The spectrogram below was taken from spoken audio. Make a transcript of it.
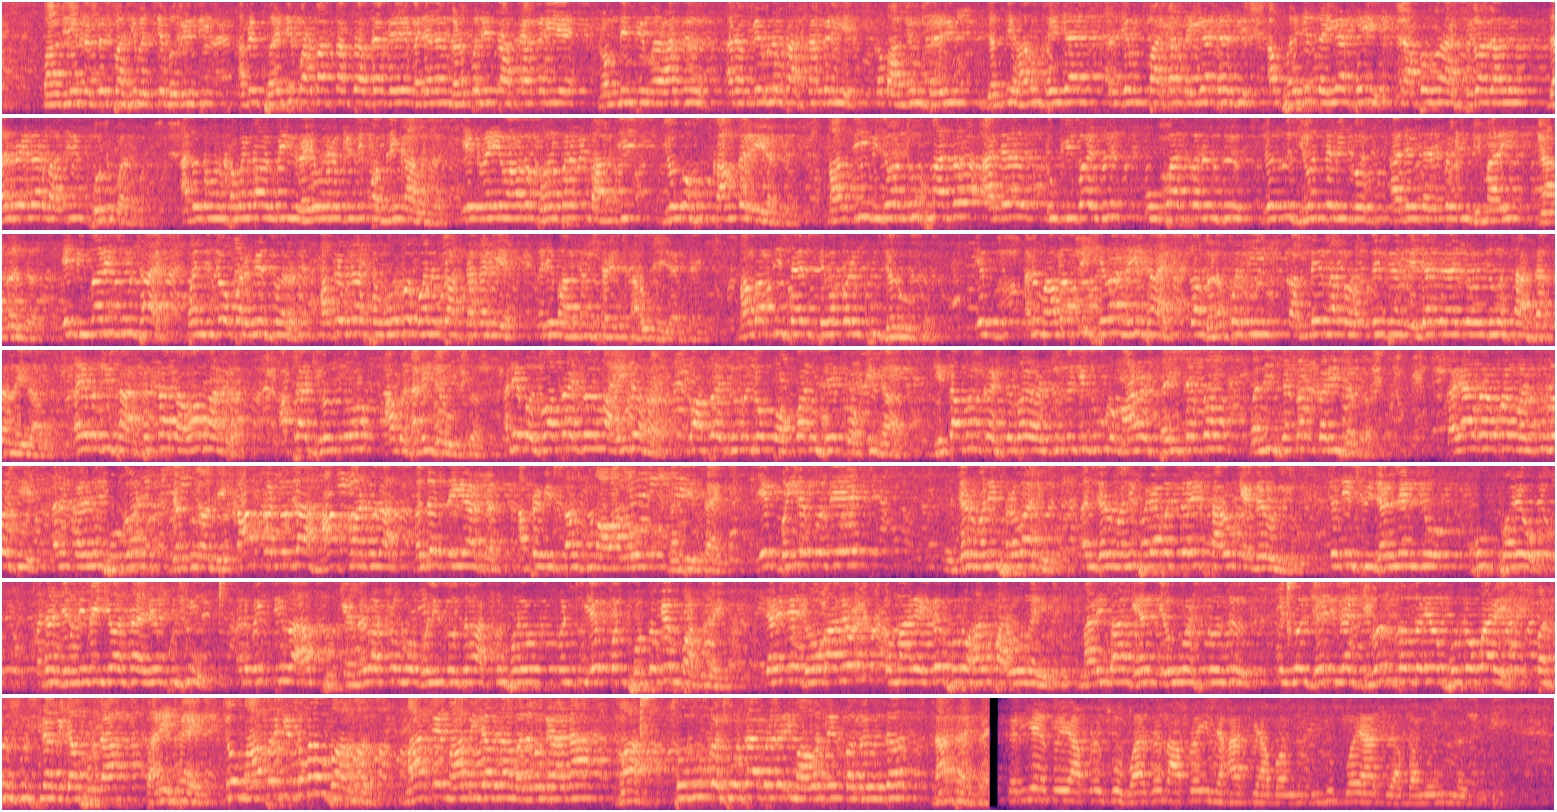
બાજુની તબિયત પાછી વચ્ચે બગડી હતી. આપણે ફરીથી પરમાત્મા પ્રાર્થના કરીએ ગજાનંદ ગણપતિ પ્રાર્થના કરીએ રામદેવપીર મહારાજ અને અંબેમને પ્રાર્થના કરીએ કે બાજુનું શરીર જલ્દી સારું થઈ જાય અને જેમ પાછા તૈયાર થયા છે આ ફરીથી તૈયાર થઈ અને આપણને આશીર્વાદ આવે. દર રવિવાર બાજુની ખોટ પડે. આ તો તમને ખબર ના હોય ભાઈ, રવિવારે કેટલી પબ્લિક આવે છે. એક રવિવાર આવે તો ખબર પડે ભાઈ બાપજી જો હું કામ કરી રહ્યા છે. બાપજી બીજો દુઃખ માટે આજે દુઃખી થાય છે ઉપવાસ કરે છે જો તું જીવન તમે જો આજે શરીર પર બીમારી લાગે છે. એ બીમારી દૂર થાય, પણ જો પરમેશ્વર, આપણે બધા સમૂહ ભગવાન પ્રાર્થના કરીએ કે જે બાપજીનું શરીર સારું થઈ જાય છે. મા બાપની સાહેબ સેવા કરવી ખૂબ જરૂર છે. એ અને મા બાપની સેવા નહીં થાય, તો આ ગણપતિ અંબેમાં તો રમદેવના નેજા કર્યા જેવો જેવો સાર્થકતા નહીં લાવું એ બધી સાર્થકતા લાવવા માટે આપણા જીવનનો આ બધાની જરૂર છે. અને બધું આપણા જીવનમાં આવી જશે તો આપણા જીવનમાં જો પોકવાનું છે પોકી જાય ગીતામાં કૃષ્ણભાઈ અર્જુનને કીધું કે માણસ થઈ શકે, બની શકે કરી શકે. કર્યા વગર કોઈ મળતું નથી અને કરેલું ફોગટ જતું નથી. કામ કરતો જા, હાથ કાઢતો જા, બધા તૈયાર છે. આપણે વિશ્વાસ ગુમાવવાનો નથી સાહેબ. એક ભાઈ હતો તે જર્મની ફરવા જોયું અને જર્મની ફર્યા પછી એક સારો કેમેરો લીધો. તેથી સ્વિટરલેન્ડ ગયો ખૂબ ફર્યો પછી જલ્દીભાઈ જેવા સાહેબે પૂછ્યું અને ભાઈ, તે આ કેમેરો આટલો મોટો લીધો છે, આટલો ફર્યો પણ તું એક પણ ફોટો કેમ પાડતો નહીં? ત્યારે તે જવાબ આવ્યો તો મારે એટલે ફોટો હાલ પાડવો નહીં. મારી બા ઘેર નેવું વર્ષનો છે. એમનો જે એમના જીવન સૌંદર્યનો ફોટો પાડે, પછી સૃષ્ટિના બીજા ફોટા પાડે સાહેબ. જો મા પર કેટલો બધો ભાવ છે. મા કે, મા બીજા બધા વગેરેના મા છોરું કછોર થાય પણ માવતે ગમે બધા ના થાય સાહેબ. કરીએ તો એ આપણે શોભા છે ને આપણે એને હાથી આવવાનું બીજું કોઈ હાથી આવવાનું નથી.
